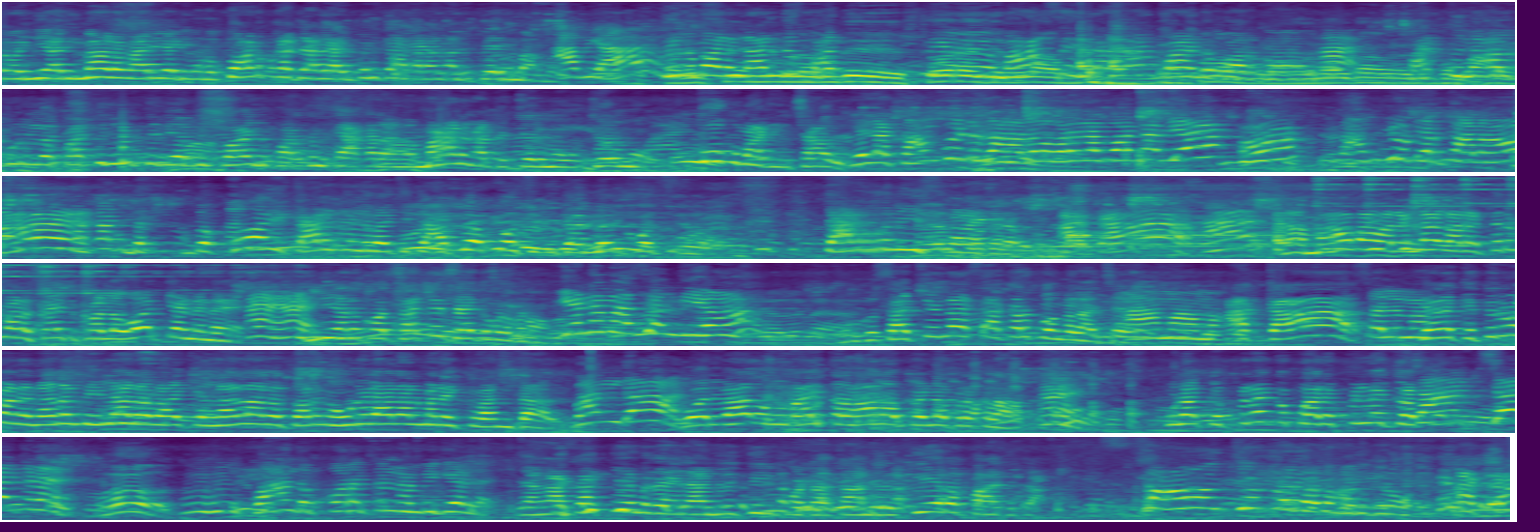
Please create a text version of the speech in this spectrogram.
மேல வாரி அடி உனக்கு தோட்டம் கட்டாளி அப்படின்னு கேக்குறாங்க அது தெரியுமா திருமணம் நடந்து மாசம். பத்து நாள் பத்து நிமிஷத்துல எப்படி பிறக்கும்னு கேக்குறாங்க. மானம் கட்ட ஜென்மம், ஜென்மம். தூக்க மாட்டீங்க, சாவு. இல்ல கம்ப்யூட்டர் கம்ப்யூட்டர் இந்த- கோழி கரண்டில் வச்சுட்டு அப்படியே. தர்றன்னு ஈஸ்வரன். அக்கா, நான் மாமாவை ரெண்டு நாள் வர திருமணம் செய்து கொள்ள ஆ. நீ எனக்கு ஒரு சட்டை செய்து கொடுக்கணும் என்னமா சத்தியம் உங்க சச்சினா சக்கர பொங்கலாச்சு ஆமா, ஆமா. அக்கா சொல்லுமா. எனக்கு திருமணம் நடந்து இல்லாத வாழ்க்கை நல்லா தொடங்க உடலாளர் மனைக்கு வந்தால். வந்தால். ஒருவேளை உன் வயிற்று ஆணோ பெண்ண பிறக்கலாம். உனக்கு பிறக்க போற பிள்ளைக்கு பிறக்க நம்பிக்கை இல்ல. எங்க அக்கா தீர்ந்த கையில அந்த போட்டா பார்த்துட்டான். அக்கா,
